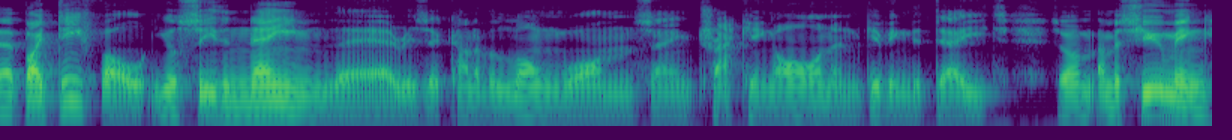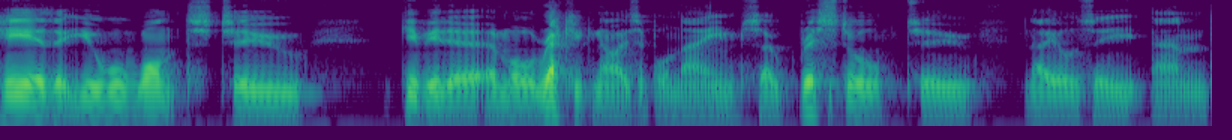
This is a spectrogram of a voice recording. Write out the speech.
uh, by default, you'll see the name there is a kind of a long one saying tracking on and giving the date. So I'm, I'm assuming here that you will want to give it a, a more recognizable name. So Bristol to Nailsea and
